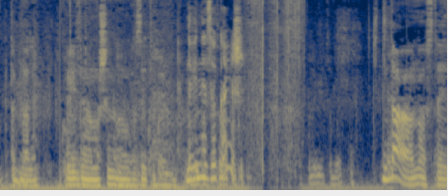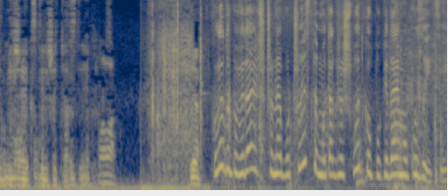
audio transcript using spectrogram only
і так далі. Різними машинами возити. До війни звикаєш? Так, воно стає більше як стиль життя стає. Коли доповідають, що небо чисте, ми так же швидко покидаємо позиції.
